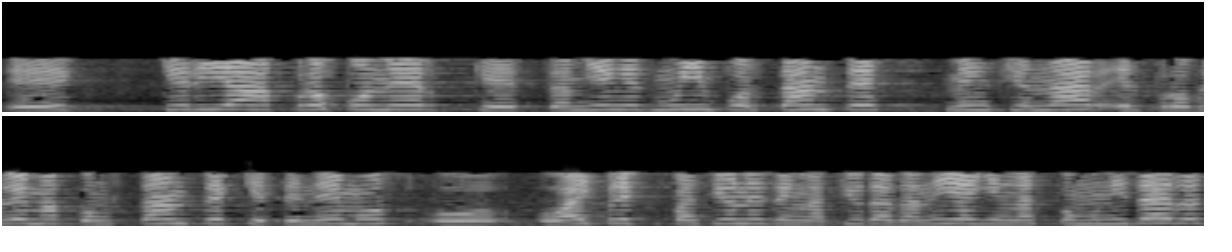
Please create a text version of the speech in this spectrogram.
eh, quería proponer que también es muy importante mencionar el problema constante que tenemos o, o hay preocupaciones en la ciudadanía y en las comunidades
